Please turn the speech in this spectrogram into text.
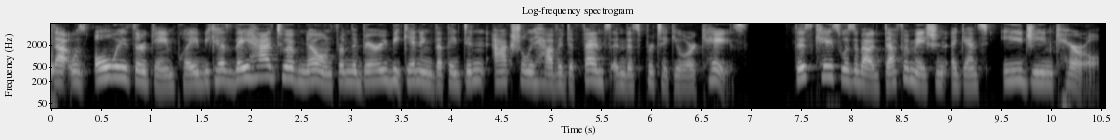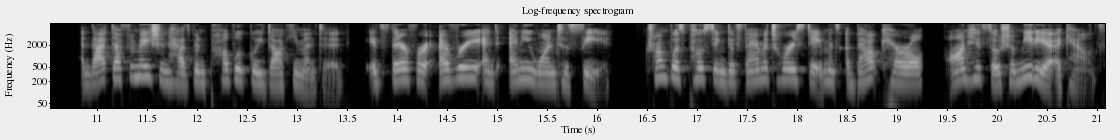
that was always their gameplay because they had to have known from the very beginning that they didn't actually have a defense in this particular case. This case was about defamation against E. Jean Carroll, and that defamation has been publicly documented. It's there for every and anyone to see. Trump was posting defamatory statements about Carroll on his social media accounts.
